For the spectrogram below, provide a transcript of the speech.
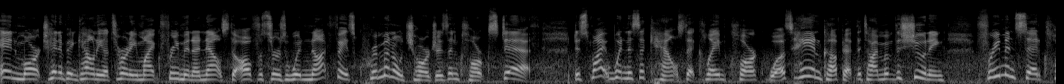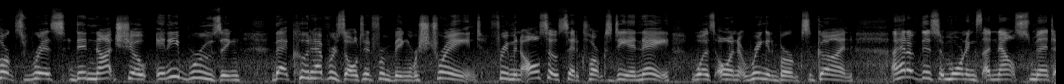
In March, Hennepin County Attorney Mike Freeman announced the officers would not face criminal charges in Clark's death. Despite witness accounts that claimed Clark was handcuffed at the time of the shooting, Freeman said Clark's wrists did not show any bruising that could have resulted from being restrained. Freeman also said Clark's DNA was on Ringenberg's gun. Ahead of this morning's announcement,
